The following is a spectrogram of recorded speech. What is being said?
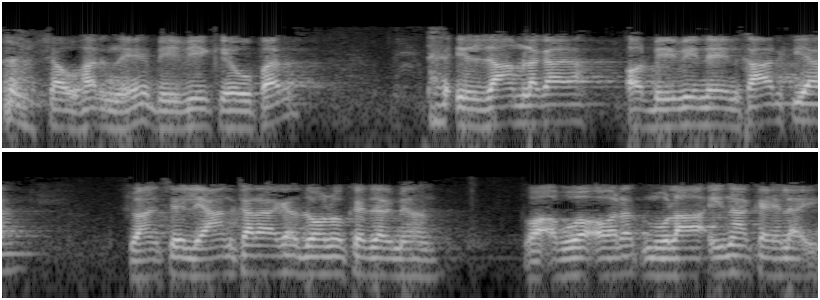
شوہر نے بیوی کے اوپر الزام لگایا اور بیوی نے انکار کیا چوان سے لیان کرایا گیا دونوں کے درمیان۔ تو اب وہ عورت ملائنہ کہلائی۔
